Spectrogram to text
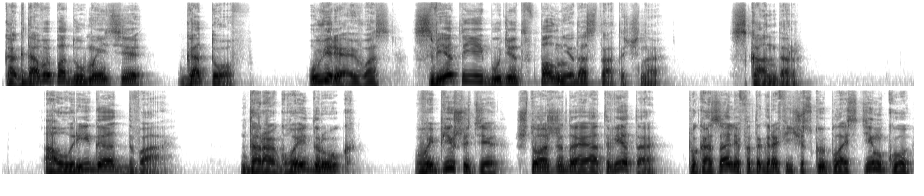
когда вы подумаете «готов». Уверяю вас, света ей будет вполне достаточно. Скандер. Аурига 2. Дорогой друг, вы пишете, что, ожидая ответа, показали фотографическую пластинку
